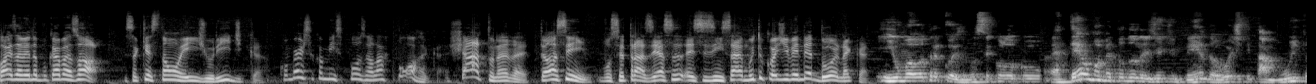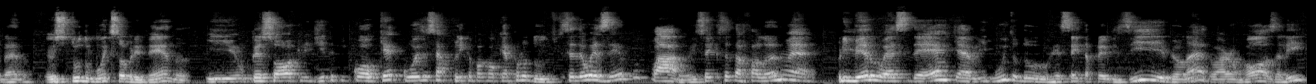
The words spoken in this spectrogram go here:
faz a venda pro cara ó, essa questão aí jurídica, conversa com a minha esposa lá. Porra, cara, chato, né, velho? Então, assim, você trazer essa, esses ensaios é muito coisa de vendedor, né, cara? E uma outra coisa, você colocou até uma metodologia de venda hoje que tá muito, né? Eu estudo muito sobre venda e o pessoal acredita que qualquer coisa se aplica para qualquer produto. Você deu exemplo, claro. Isso aí que você tá falando é Primeiro o SDR, que é muito do Receita Previsível, né, do Aaron Ross ali,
